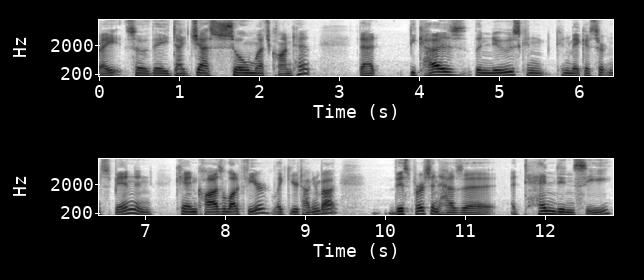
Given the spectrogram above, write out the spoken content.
right? So they digest so much content that because the news can can make a certain spin and can cause a lot of fear, like you're talking about, this person has a, a tendency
